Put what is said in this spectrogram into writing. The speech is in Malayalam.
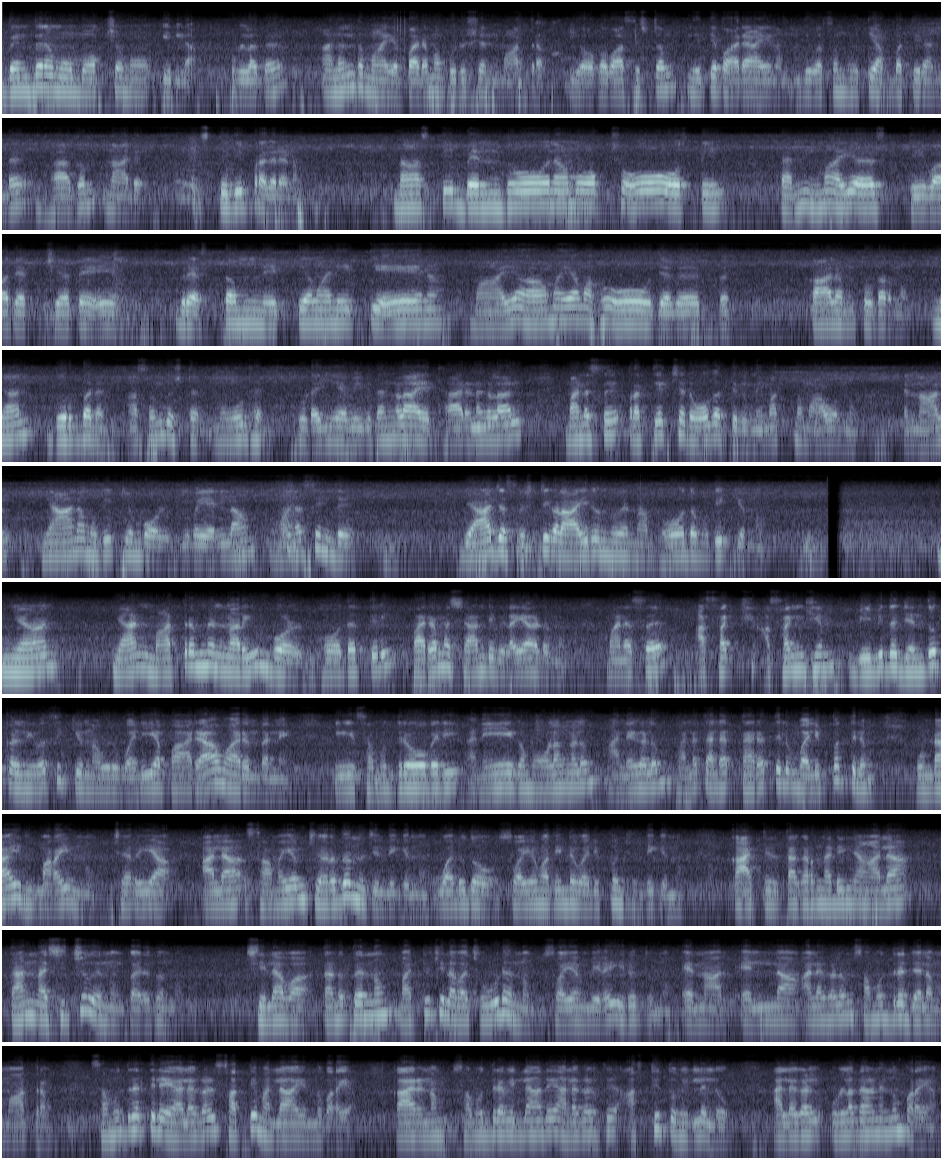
ബന്ധനമോ മോക്ഷമോ ഇല്ല. ഉള്ളത് അനന്തമായ പരമപുരുഷൻ മാത്രം. യോഗവാസിഷ്ടം നിത്യപാരായണം ദിവസം നൂറ്റി അമ്പത്തിരണ്ട് ഭാഗം നാല്. സ്ഥിതി പ്രകരണം നാസ്തി ബന്ധോനമോക്ഷോസ്തി മോക്ഷോസ്തി തന്മയസ്തിവ രക്ഷ്യത്തെ ഗ്രസ്തം നിത്യമനിത്യേന മായാമയമഹോ ജഗത് കാലം തുടർന്നു. ഞാൻ ദുർബലൻ അസന്തുഷ്ടൻ മൂഢൻ തുടങ്ങിയ വിവിധങ്ങളായ ധാരണകളാൽ മനസ്സ് പ്രത്യക്ഷ ലോകത്തിൽ നിമഗ്നമാവുന്നു. എന്നാൽ ജ്ഞാനമുദിക്കുമ്പോൾ ഇവയെല്ലാം മനസ്സിന്റെ വ്യാജ സൃഷ്ടികളായിരുന്നുവെന്ന ബോധമുദിക്കുന്നു. ഞാൻ ഞാൻ മാത്രമെന്നറിയുമ്പോൾ ബോധത്തിൽ പരമശാന്തി വിളയാടുന്നു. മനസ്സ് അസഖ്യ അസംഖ്യം വിവിധ ജന്തുക്കൾ നിവസിക്കുന്ന ഒരു വലിയ പാരാവാരം തന്നെ. ഈ സമുദ്രോപരി അനേകമോളങ്ങളും അലകളും പല തല തരത്തിലും വലിപ്പത്തിലും ഉണ്ടായി മറയുന്നു. ചെറിയ അല സമയം ചെറുതെന്ന് ചിന്തിക്കുന്നു. വലുതോ സ്വയം അതിന്റെ വലിപ്പം ചിന്തിക്കുന്നു. കാറ്റിൽ തകർന്നടിഞ്ഞ അല താൻ നശിച്ചു എന്നും കരുതുന്നു. ചിലവ തണുപ്പെന്നും മറ്റു ചിലവ ചൂടെന്നും സ്വയം വിലയിരുത്തുന്നു. എന്നാൽ എല്ലാ അലകളും സമുദ്രജലം മാത്രം. സമുദ്രത്തിലെ അലകൾ സത്യമല്ല എന്ന് പറയാം. കാരണം സമുദ്രമില്ലാതെ അലകൾക്ക് അസ്തിത്വമില്ലല്ലോ. അലകൾ ഉള്ളതാണെന്നും പറയാം.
